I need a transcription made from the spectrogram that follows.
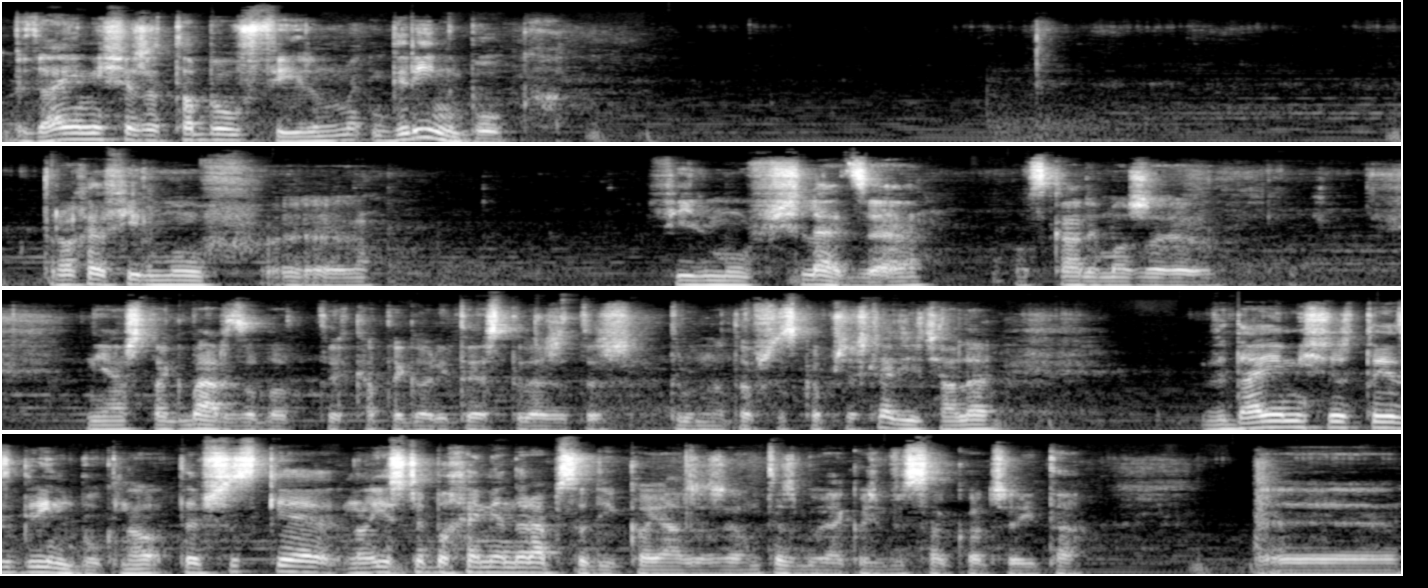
Wydaje mi się, że to był film Green Book. Trochę filmów e, filmów śledzę. Oscary może nie aż tak bardzo, bo tych kategorii to jest tyle, że też trudno to wszystko prześledzić, ale wydaje mi się, że to jest Green Book. No te wszystkie, no jeszcze Bohemian Rhapsody kojarzę, że on też był jakoś wysoko, czyli ta e,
